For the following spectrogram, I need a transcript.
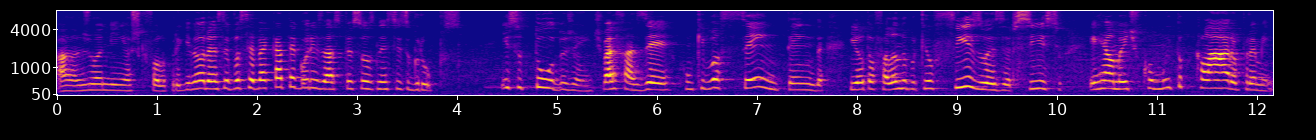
a Joaninha acho que falou por ignorância. E você vai categorizar as pessoas nesses grupos. Isso tudo, gente, vai fazer com que você entenda, e eu tô falando porque eu fiz o exercício e realmente ficou muito claro para mim.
